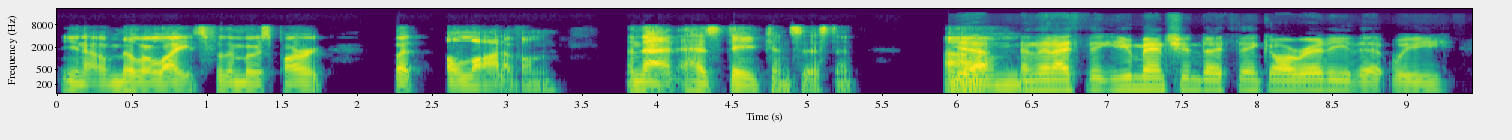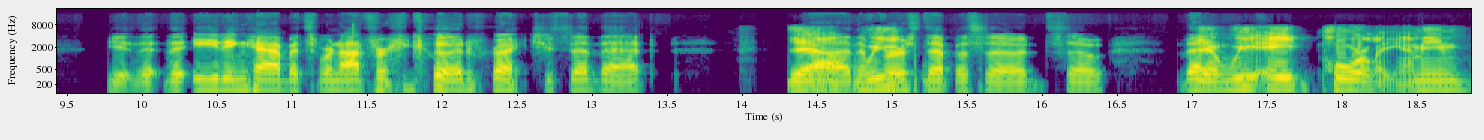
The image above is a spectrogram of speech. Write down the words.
you know, Miller Lites for the most part, but a lot of them, and that has stayed consistent. Yeah, Um, and then I think you mentioned, I think already that we, the, the eating habits were not very good, right? You said that. yeah, uh, the we first episode. So that yeah we ate poorly. I mean,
